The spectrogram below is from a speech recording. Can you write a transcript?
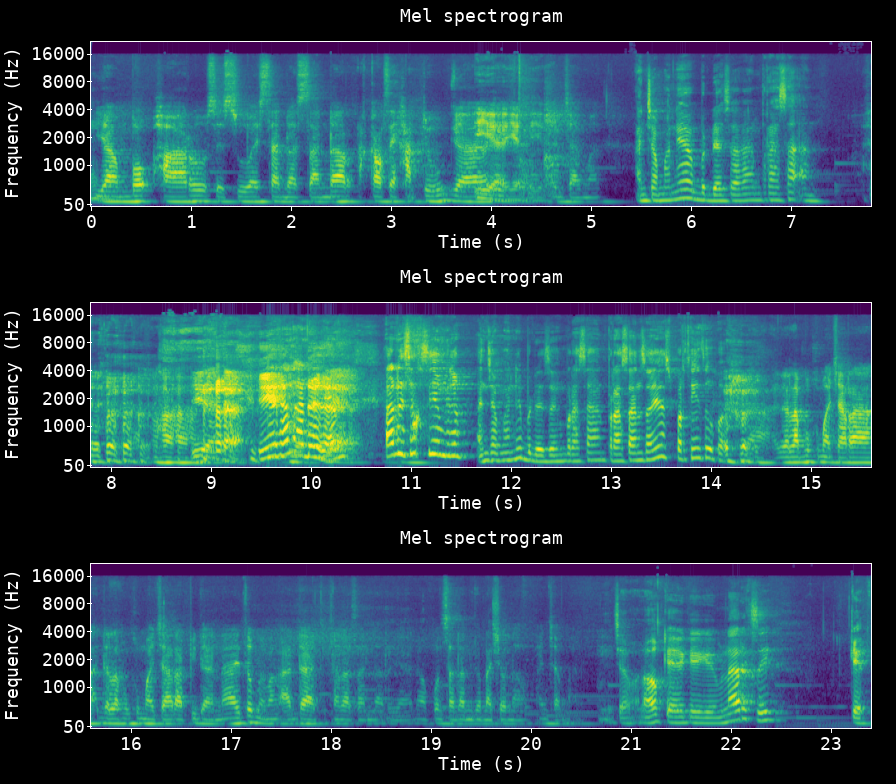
yang mbok harus sesuai standar-standar akal sehat juga Iya, gitu, iya, iya. ancaman ancamannya berdasarkan perasaan. Iya. iya kan ada kan? Ada saksi yang bilang ancamannya berdasarkan perasaan. Perasaan saya seperti itu pak. Nah, dalam hukum acara dalam hukum acara pidana itu memang ada standar-standarnya maupun standar internasional ancaman. Ancaman. Oke oke oke menarik sih. Oke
